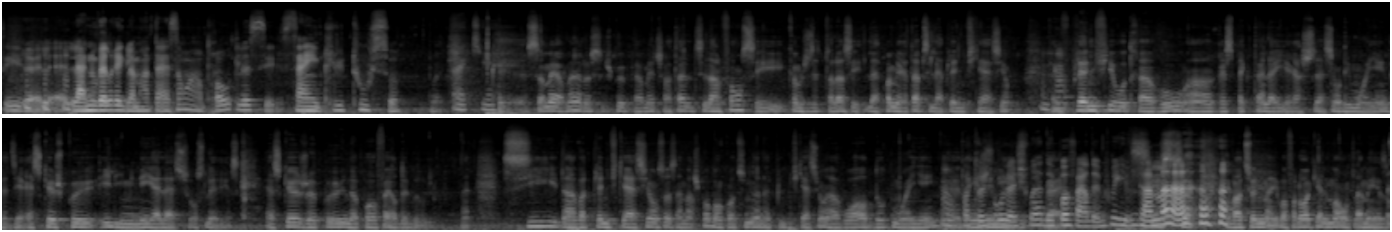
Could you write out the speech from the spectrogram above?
c'est la nouvelle réglementation, entre autres, là, ça inclut tout ça. Euh, sommairement, là, si je peux me permettre, Chantal, dans le fond, c'est, comme je disais tout à l'heure, la première étape, c'est la planification. Mm-hmm. Vous planifiez vos travaux en respectant la hiérarchisation des moyens, de dire est-ce que je peux éliminer à la source le risque? Est-ce que je peux ne pas faire de bruit? Si dans votre planification, ça, ça ne marche pas, ben, on continue dans notre planification à avoir d'autres moyens. On n'a euh, pas toujours le choix de ne Ben, pas faire de bruit, évidemment. Éventuellement, il va falloir qu'elle monte la maison.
